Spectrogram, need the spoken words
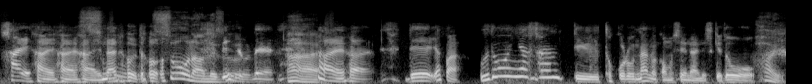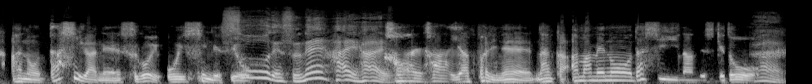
はいはいはいはい。なるほど。そうなんですですよね。はいはいはい。で、やっぱ、うどん屋さんっていうところなのかもしれないんですけど、はい。あの、だしがね、すごい美味しいんですよ。そうですね。はいはい。はいはい。やっぱりね、なんか甘めのだしなんですけど、はい。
